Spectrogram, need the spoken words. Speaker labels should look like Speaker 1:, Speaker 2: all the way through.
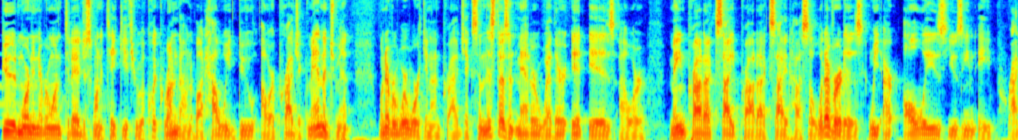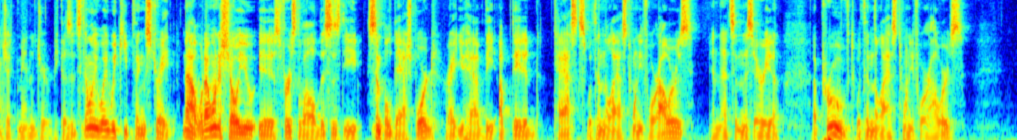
Speaker 1: Good morning, everyone. Today I just want to take you through a quick rundown about how we do our project management whenever we're working on projects. And this doesn't matter whether it is our main product, side product, side hustle, whatever it is, we are always using a project manager because it's the only way we keep things straight. Now, what I want to show you is first of all, this is the simple dashboard, right? You have the updated tasks within the last 24 hours, and that's in this area. Approved within the last 24 hours,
